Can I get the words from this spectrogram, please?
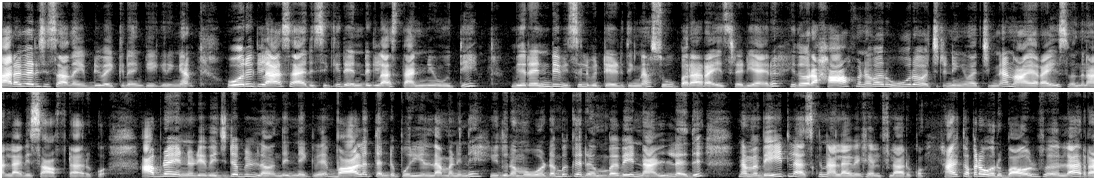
வரகரிசி சாதம் எப்படி வைக்கிறேன்னு கேட்குறீங்க ஒரு கிளாஸ் அரிசிக்கு ரெண்டு கிளாஸ் தண்ணி ஊற்றி ரெண்டு விசில் விட்டு எடுத்திங்கன்னா சூப்பராக ரைஸ் ரெடி ஆயிரும். இது ஒரு ஹாஃப் அன் ஹவர் ஊற வச்சுட்டு நீங்கள் வச்சிங்கன்னா நான் ரைஸ் வந்து நல்லாவே சாஃப்டாக இருக்கும். அப்புறம் என்னுடைய வெஜிடபிளில் வந்து இன்றைக்கி வாழைத்தண்டு பொரியல் தான் பண்ணியிருந்தேன். இது நம்ம உடம்புக்கு ரொம்பவே நல்லது. நம்ம வெயிட் லாஸ்க்கு நல்லாவே ஹெல்ப்ஃபுல்லாக இருக்கும். அதுக்கப்புறம் ஒரு பவுல் ஃபுல்லாக ர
